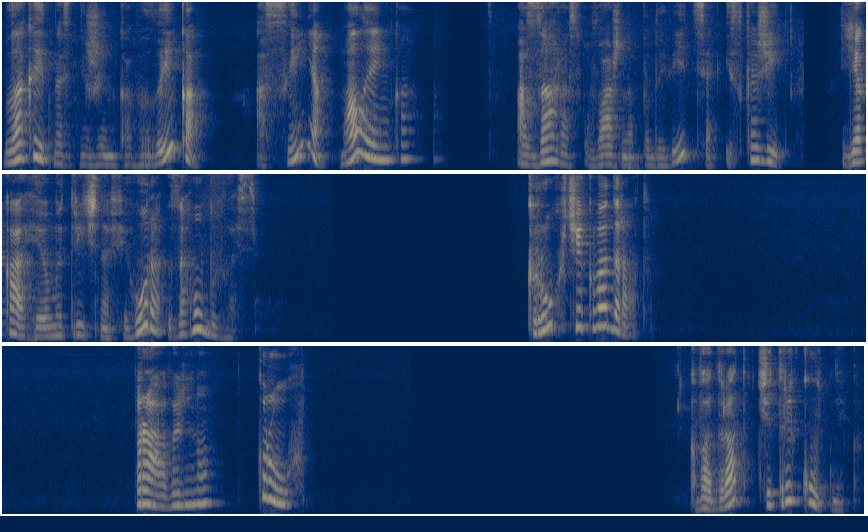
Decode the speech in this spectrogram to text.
Блакитна сніжинка велика, а синя маленька. А зараз уважно подивіться і скажіть, яка геометрична фігура загубилась? Круг чи квадрат? Правильно, круг. Квадрат чи трикутник?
